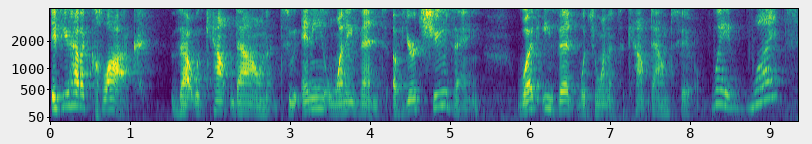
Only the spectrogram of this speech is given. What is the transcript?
If you had a clock that would count down to any one event of your choosing, what event would you want it to count down to? Wait, what?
